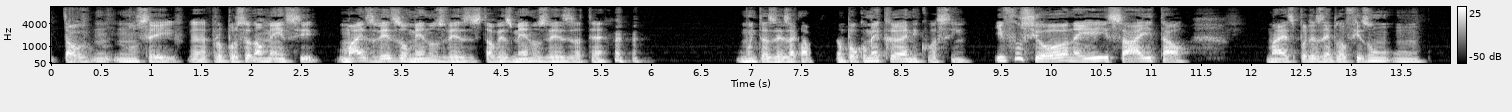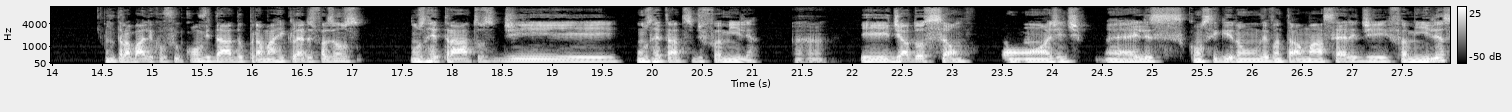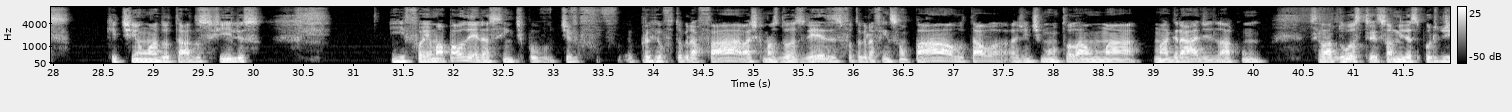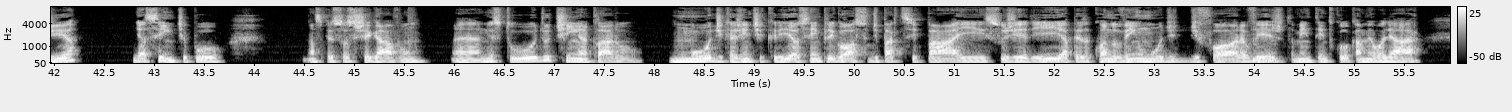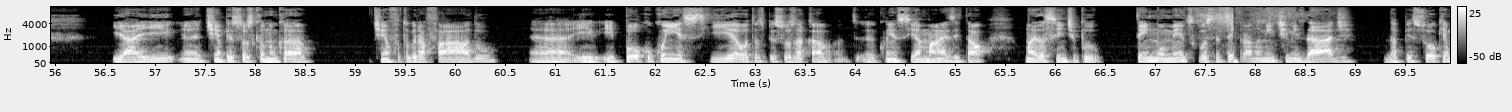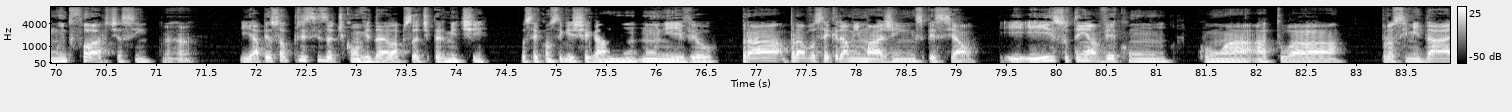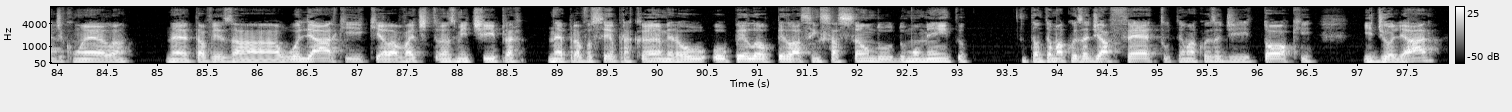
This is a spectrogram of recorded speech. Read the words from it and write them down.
Tal, não sei, é, proporcionalmente, se mais vezes ou menos vezes, talvez menos vezes até. Muitas vezes acaba sendo um pouco mecânico, assim. E funciona, e sai e tal. Mas, por exemplo, eu fiz um, um, um trabalho que eu fui convidado para Marie Claire de fazer uns, uns retratos de uns retratos de família uhum. e de adoção. Então a gente, é, eles conseguiram levantar uma série de famílias que tinham adotado os filhos e foi uma pauleira, assim, tipo, tive pro Rio fotografar, acho que umas duas vezes, fotografei em São Paulo tal. A gente montou lá uma, uma grade lá com, sei lá, duas, três famílias por dia. E assim, tipo, as pessoas chegavam é, no estúdio, tinha, claro, um mood que a gente cria. Eu sempre gosto de participar e sugerir. Apesar, quando vem um mood de fora, eu uhum. vejo também, tento colocar meu olhar. E aí é, tinha pessoas que eu nunca tinha fotografado é, e, e, pouco conhecia, outras pessoas acabam, conhecia mais e tal. Mas assim, tipo, tem momentos que você tem que entrar numa intimidade da pessoa que é muito forte, assim. Uhum. E a pessoa precisa te convidar, ela precisa te permitir você conseguir chegar num, num nível para você criar uma imagem especial. E, e, isso tem a ver com, com a, a tua proximidade com ela, né? Talvez a, o olhar que, que ela vai te transmitir para né, para você, para a câmera, ou, ou pela, pela sensação do, do momento. Então tem uma coisa de afeto, tem uma coisa de toque e de olhar.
